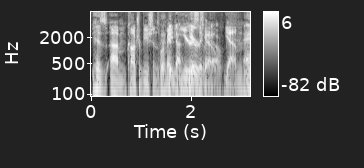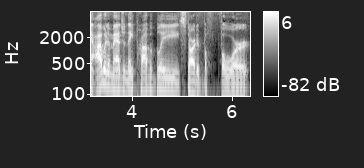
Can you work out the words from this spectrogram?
his um, contributions were been made done years, ago. Yeah, mhm. And I would imagine they probably started before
